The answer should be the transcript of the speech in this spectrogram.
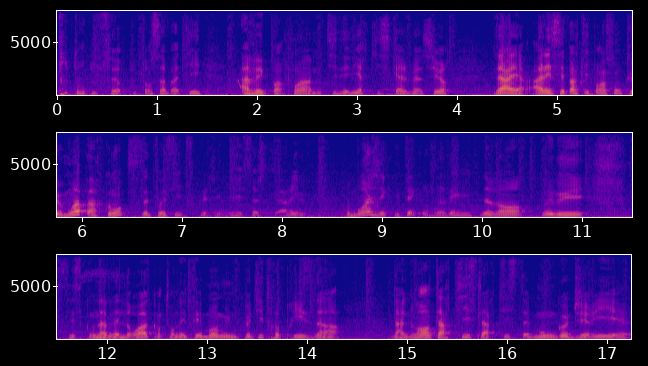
tout en douceur, tout en sympathie, avec parfois un petit délire qui se cache bien sûr derrière. Allez c'est parti pour un son que moi par contre, cette fois-ci, parce que j'ai des messages qui arrivent, que moi j'écoutais quand j'avais 8-9 ans. Oui oui, c'est ce qu'on avait le droit quand on était môme, une petite reprise d'un d'un grand artiste, l'artiste Mungo Jerry. Et, euh,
